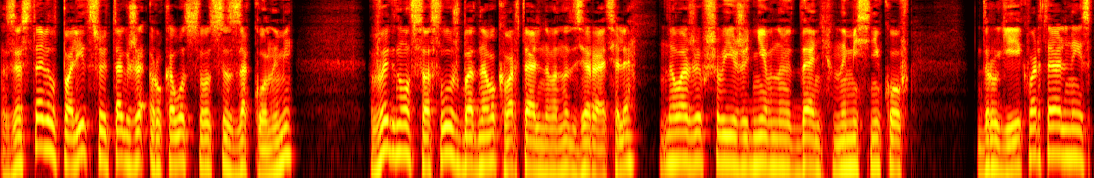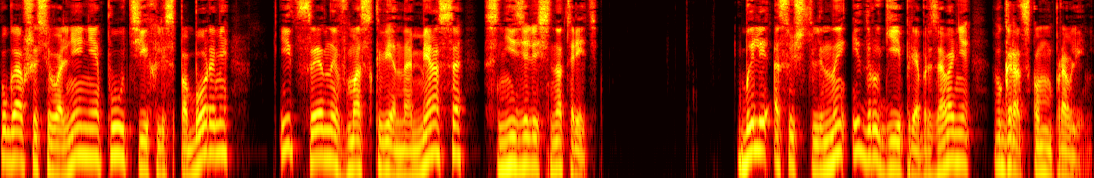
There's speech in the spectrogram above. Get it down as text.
заставил полицию также руководствоваться законами, выгнал со службы одного квартального надзирателя, наложившего ежедневную дань на мясников, другие квартальные, испугавшись увольнения, поутихли с поборами, и цены в Москве на мясо снизились на треть были осуществлены и другие преобразования в городском управлении.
